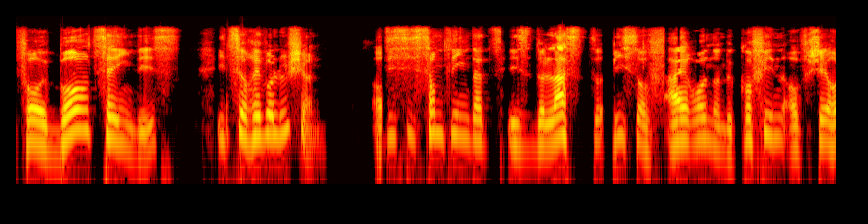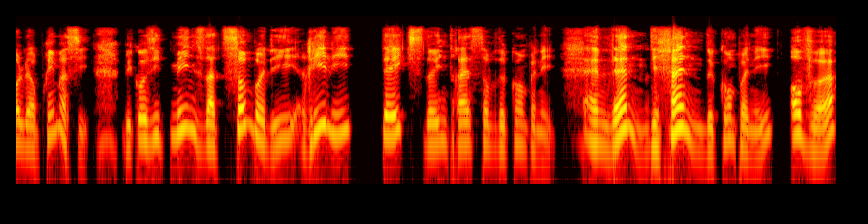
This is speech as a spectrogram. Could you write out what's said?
for a board saying this, it's a revolution this is something that is the last piece of iron on the coffin of shareholder primacy because it means that somebody really takes the interests of the company and then defend the company over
